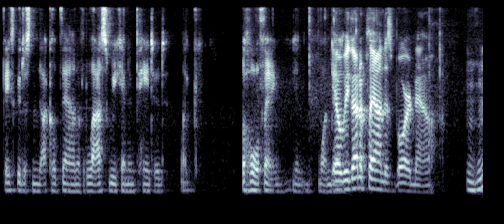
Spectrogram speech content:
basically just knuckled down over the last weekend and painted like the whole thing in one day. Yeah, we got to play on this board now. Mm-hmm.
